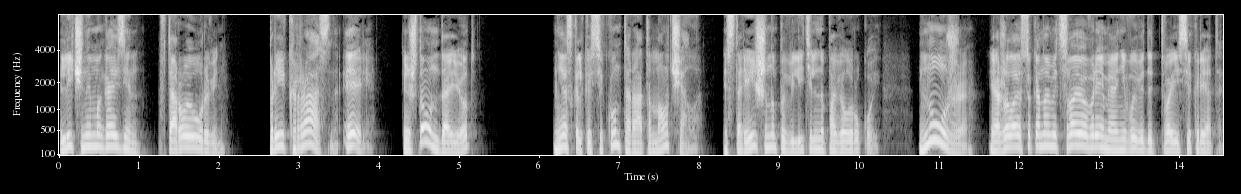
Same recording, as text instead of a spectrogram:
Личный магазин, второй уровень. Прекрасно, Эри. И что он дает? Несколько секунд Арата молчала, и старейшина повелительно повел рукой. «Ну же! Я желаю сэкономить свое время, а не выведать твои секреты».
